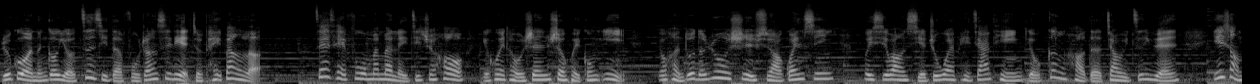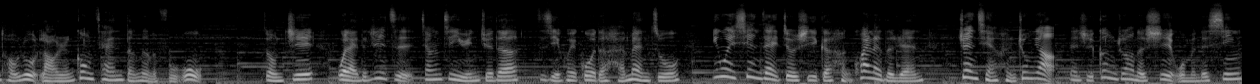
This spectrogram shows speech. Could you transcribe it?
如果能够有自己的服装系列，就太棒了。在财富慢慢累积之后，也会投身社会公益，有很多的弱势需要关心，会希望协助外配家庭有更好的教育资源，也想投入老人共餐等等的服务。总之，未来的日子，江继云觉得自己会过得很满足，因为现在就是一个很快乐的人。赚钱很重要，但是更重要的是，我们的心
